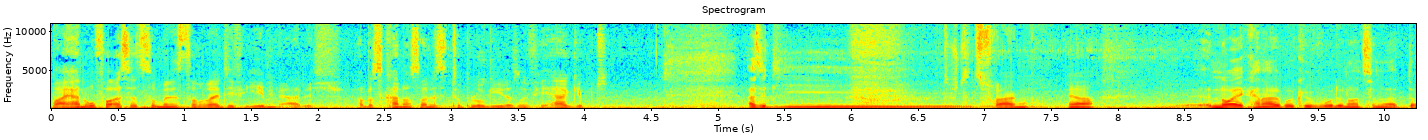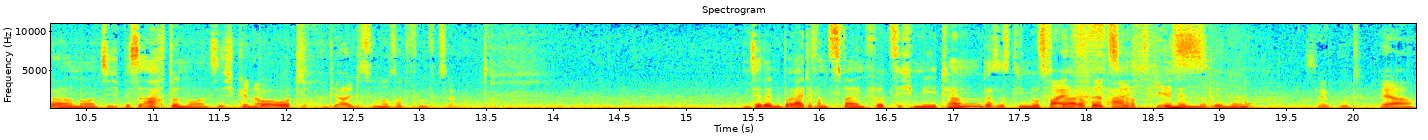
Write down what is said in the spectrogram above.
bei Hannover ist er zumindest dann relativ ebenerdig. Aber es kann auch sein, dass die Topologie das irgendwie hergibt. Also die Jetzt fragen. Ja, neue Kanalbrücke wurde 1993 bis 98 genau. gebaut. Und die alte ist von 1915. Und sie hat eine Breite von 42 Metern. Das ist die nutzbare 42, yes. Fahrtinnenrinne. Sehr gut. Ja,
